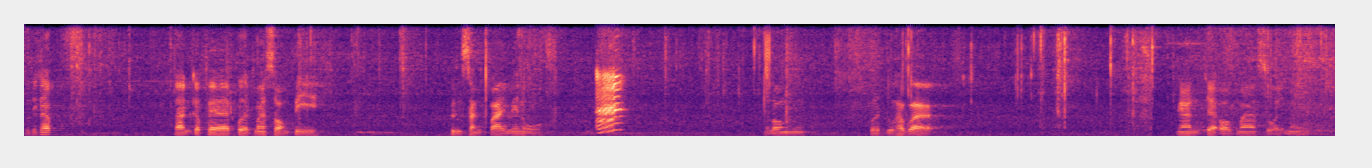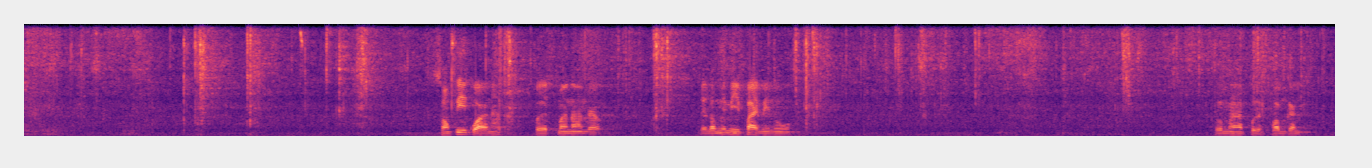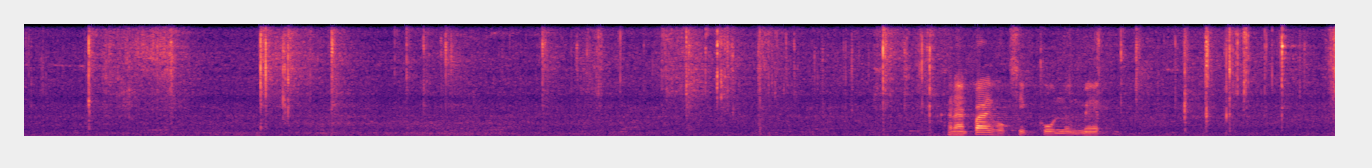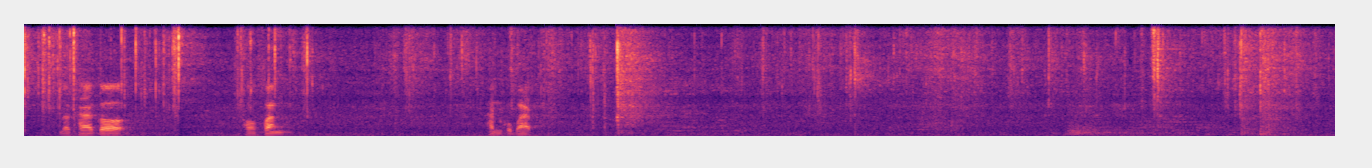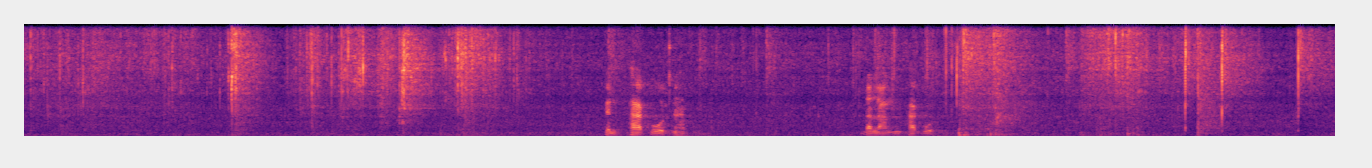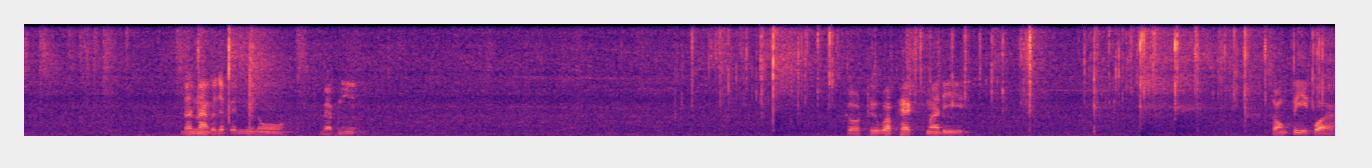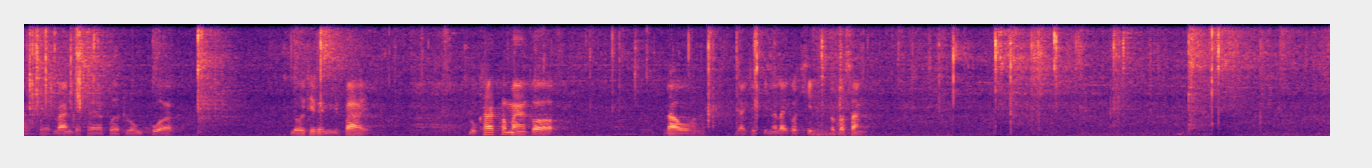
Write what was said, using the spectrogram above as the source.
สวัสดีครับ ร้านกาแฟเปิดมาสองปี เพิ่งสั่งป้ายเมนูมาลองเปิดดูครับว่า งานจะออกมาสวยไหมสองปีกว่านะครับ เปิดมานานแล้ว แต่เราไม่มีป้ายเมนู ก็มาเปิดพร้อมกัน ขนาดป้าย 60คูณ1เมตร ราคาก็พอฟังพันกว่าบาท เป็นพาร์ทวูดนะครับ ด้านหลังพาร์ทวูดด้านหน้าก็จะเป็นเมนูแบบนี้ ก็ถือว่าแพ็คมาดีสองปีกว่า เปิดร้านกาแฟเปิดลงขั้ว โดยที่ไม่มีป้าย ลูกค้าเข้ามาก็เดา อยากจะกินอะไรก็คิดแล้วก็สั่ง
